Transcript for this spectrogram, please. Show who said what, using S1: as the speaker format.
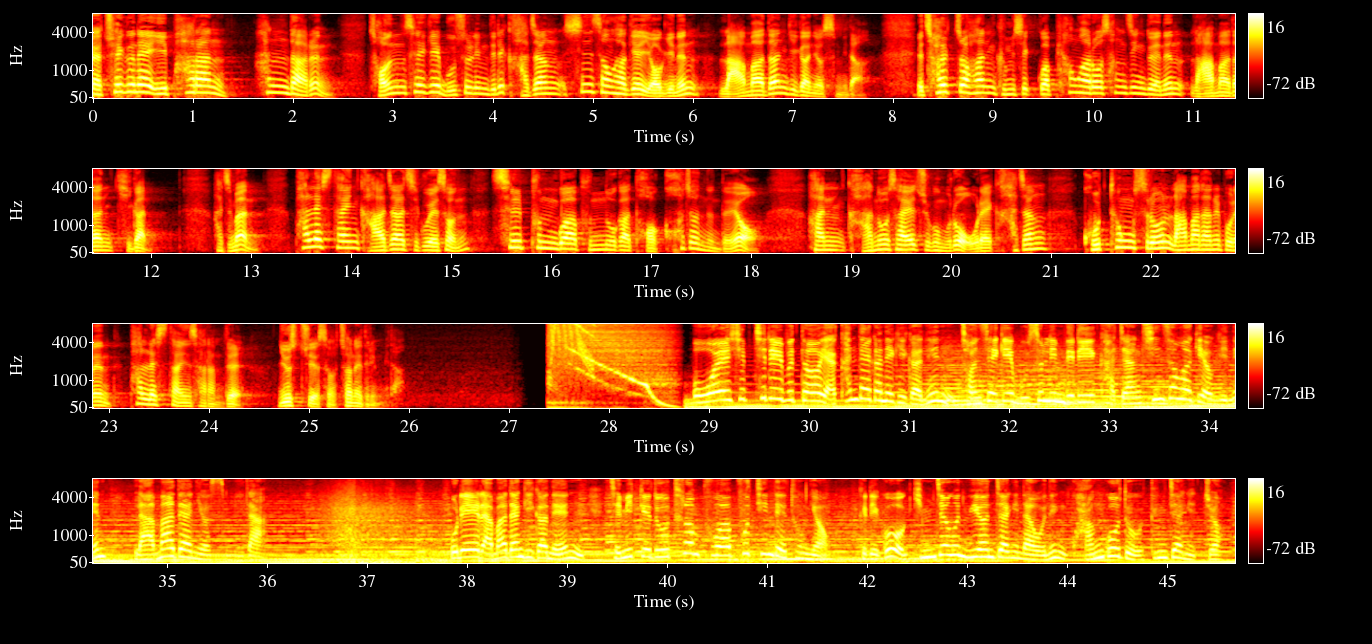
S1: 네, 최근에 이 파란 한 달은 전 세계 무슬림들이 가장 신성하게 여기는 라마단 기간이었습니다. 철저한 금식과 평화로 상징되는 라마단 기간. 하지만 팔레스타인 가자 지구에선 슬픔과 분노가 더 커졌는데요. 한 간호사의 죽음으로 올해 가장 고통스러운 라마단을 보낸 팔레스타인 사람들 뉴스주에서 전해드립니다.
S2: 5월 17일부터 약 한 달간의 기간은 전 세계 무슬림들이 가장 신성하게 여기는 라마단이었습니다. 올해 라마단 기간은 재밌게도 트럼프와 푸틴 대통령 그리고 김정은 위원장이 나오는 광고도 등장했죠.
